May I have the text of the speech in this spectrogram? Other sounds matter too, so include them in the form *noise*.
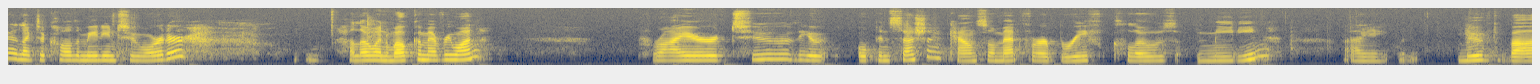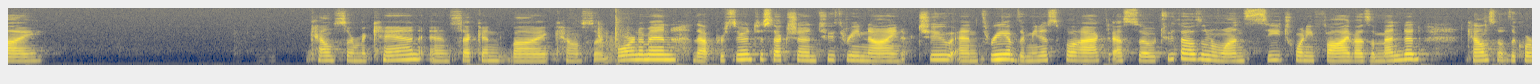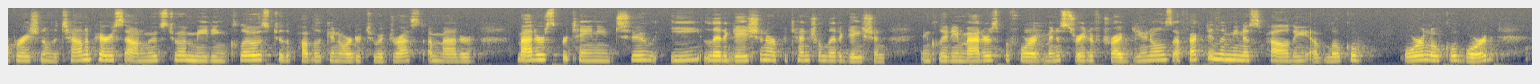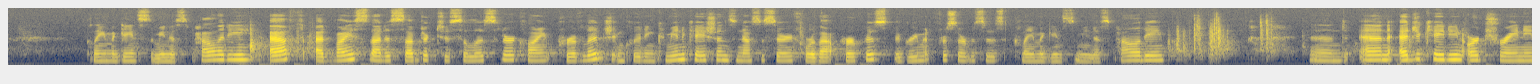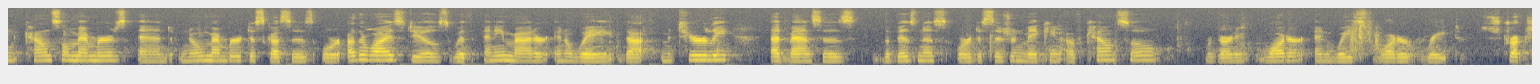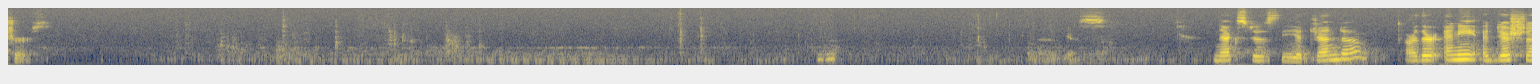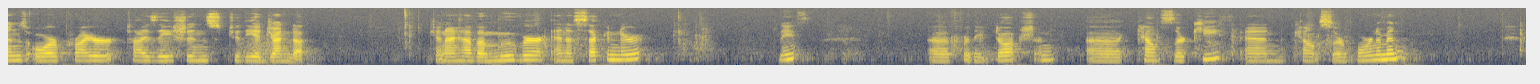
Okay, I'd like to call the meeting to order. Hello and welcome, everyone. Prior to the open session, council met for a brief close meeting. I moved by Councillor McCann and second by Councillor Borneman that pursuant to section 2392 and 3 of the Municipal Act SO 2001 C25 as amended, Council of the Corporation of the Town of Parry Sound moves to a meeting closed to the public in order to address a matter, matters pertaining to E litigation or potential litigation, including matters before administrative tribunals affecting the municipality of local or local board, claim against the municipality. F, advice that is subject to solicitor-client privilege, including communications necessary for that purpose, agreement for services, claim against the municipality. And N, educating or training council members and no member discusses or otherwise deals with any matter in a way that materially advances the business or decision-making of council regarding water and wastewater rate structures. Yes. Next is the agenda. Are there any additions or prioritizations to the agenda? Can I have a mover and a seconder, please? Uh, For the adoption, uh, Counselor Keith and Counselor Borneman,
